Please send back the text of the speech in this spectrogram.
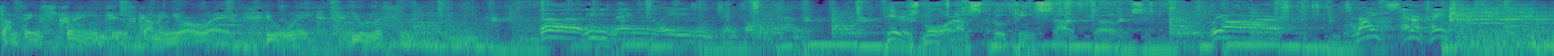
Something strange is coming your way. You wait, you listen. Good evening, ladies and gentlemen. Here's more of spooky South Coast. We are tonight's entertainment.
